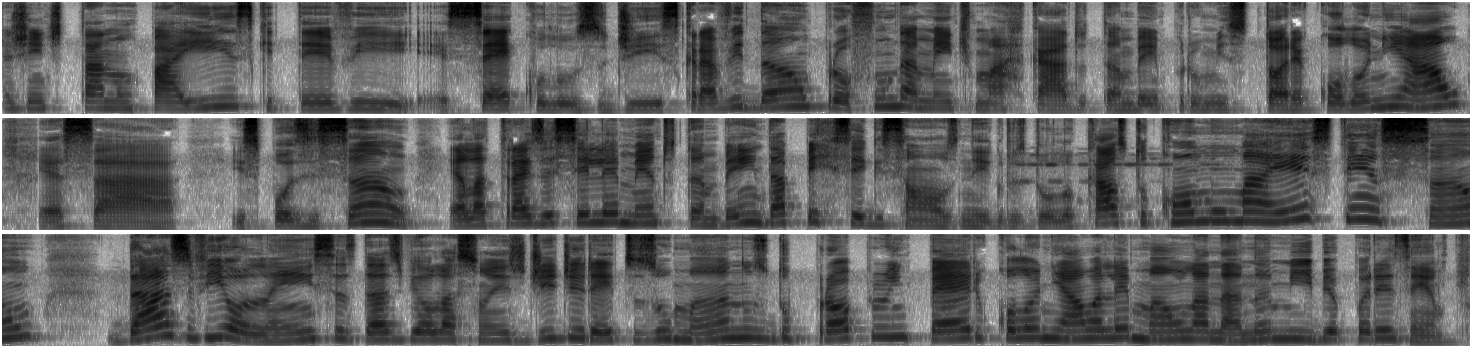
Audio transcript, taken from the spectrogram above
A gente está num país que teve eh, séculos de escravidão, profundamente marcado também por uma história colonial. Essa exposição, ela traz esse elemento também da perseguição aos negros do Holocausto como uma extensão das violências, das violações de direitos humanos do próprio Império Colonial Alemão lá na Namíbia, por exemplo.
